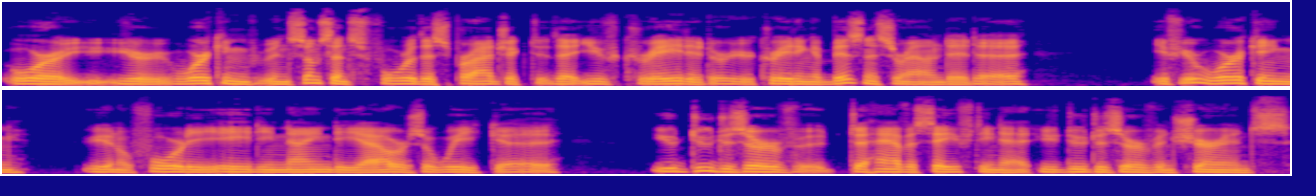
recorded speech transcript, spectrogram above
or you're working in some sense for this project that you've created, or you're creating a business around it. Uh, if you're working, you know, 40, 80, 90 hours a week, uh, you do deserve to have a safety net. You do deserve insurance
